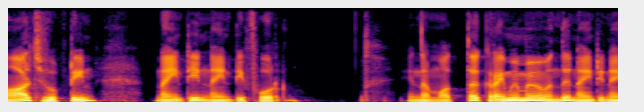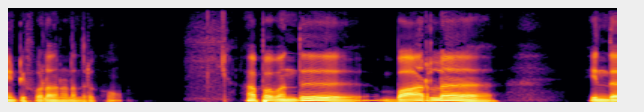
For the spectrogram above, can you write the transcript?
March fifteen nineteen ninety four இந்த மொத்த க்ரைமுமே வந்து நைன்டீன் நைன்டி ஃபோரில் தான் நடந்திருக்கும். அப்போ வந்து பாரில் இந்த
